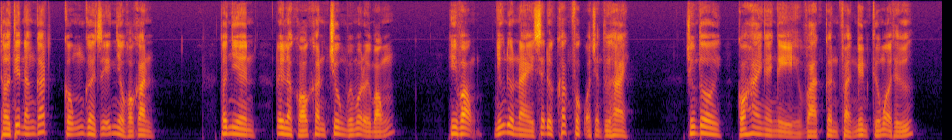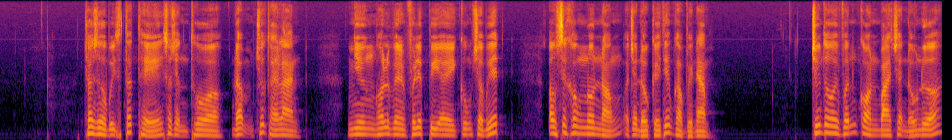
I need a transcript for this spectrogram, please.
thời tiết nắng gắt cũng gây ra nhiều khó khăn. Tất nhiên, đây là khó khăn chung với mọi đội bóng. Hy vọng những điều này sẽ được khắc phục ở trận thứ hai. Chúng tôi có hai ngày nghỉ và cần phải nghiên cứu mọi thứ. Cho dù bị thất thế sau trận thua đậm trước Thái Lan, nhưng huấn luyện viên Philippe cũng cho biết ông sẽ không nôn nóng ở trận đấu kế tiếp gặp Việt Nam. Chúng tôi vẫn còn 3 trận đấu nữa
